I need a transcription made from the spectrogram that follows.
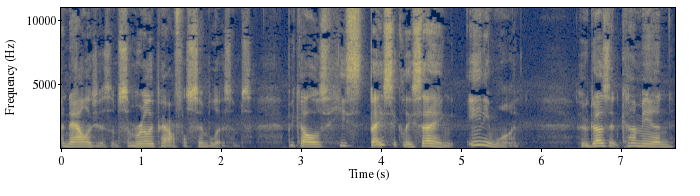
analogisms, some really powerful symbolisms, because he's basically saying anyone who doesn't come in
